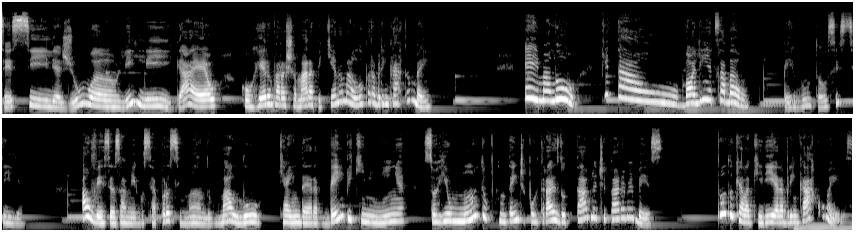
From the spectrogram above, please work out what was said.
Cecília, João, Lili, Gael correram para chamar a pequena Malu para brincar também. Ei, Malu, que tal bolinha de sabão? perguntou Cecília. Ao ver seus amigos se aproximando, Malu, que ainda era bem pequenininha, sorriu muito contente por trás do tablet para bebês. Tudo que ela queria era brincar com eles.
